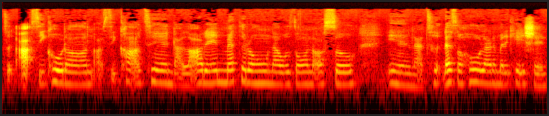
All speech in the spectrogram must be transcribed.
took oxycodone, oxycontin, dilaudid, methadone I was on also, and I took that's a whole lot of medication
